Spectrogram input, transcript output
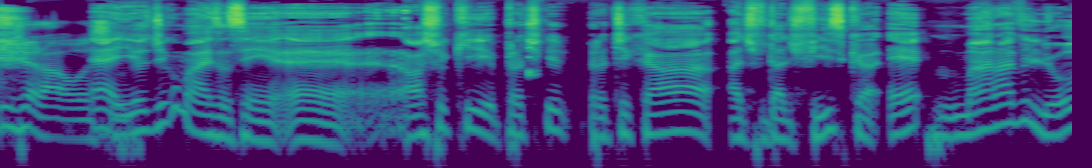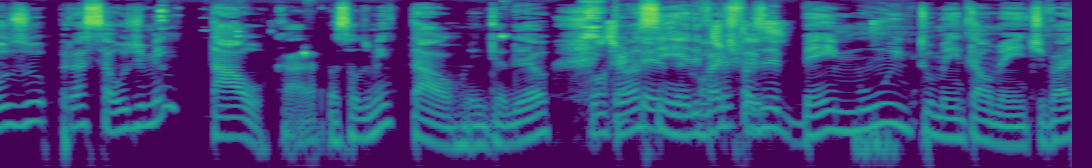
em geral. Assim. É, e eu digo mais, assim, é, acho que pratica, praticar atividade física é maravilhoso pra saúde mental, cara, pra saúde mental, entendeu? Com Então, certeza. assim, ele com vai te certeza. fazer bem muito mentalmente, vai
